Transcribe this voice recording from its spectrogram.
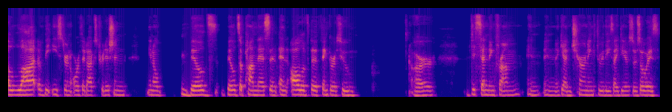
A lot of the Eastern Orthodox tradition, you know, builds builds upon this, and, and all of the thinkers who are descending from and, and again churning through these ideas there's always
